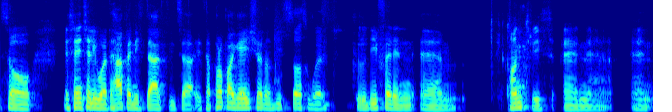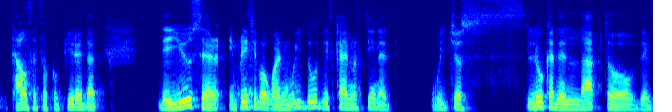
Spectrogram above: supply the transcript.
so essentially what happened is that it's a, it's a propagation of this software through different um, countries and, uh, and thousands of computers that the user, in principle, when we do this kind of thing, we just look at the laptop, the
